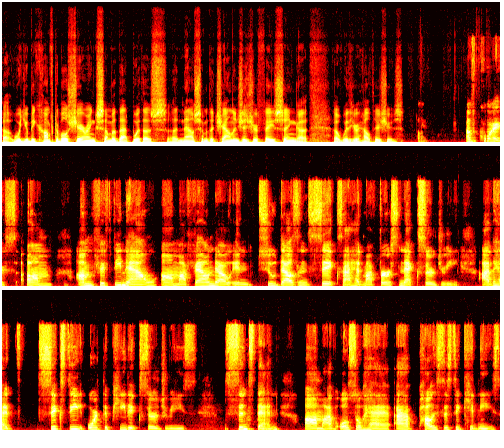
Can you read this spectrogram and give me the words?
Uh, would you be comfortable sharing some of that with us uh, now? Some of the challenges you're facing uh, uh, with your health issues. Of course. Um, I'm 50 now. Um, I found out in 2006 I had my first neck surgery. I've had 60 orthopedic surgeries since then, um, I've also had I have polycystic kidneys,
